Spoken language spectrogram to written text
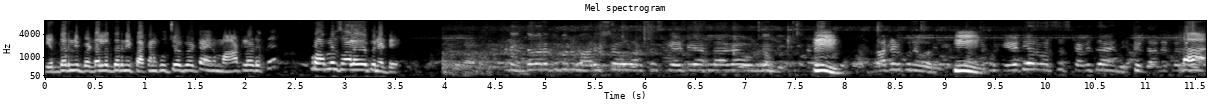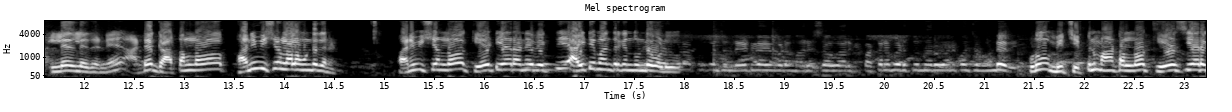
ఇద్దరిని బిడ్డలిద్దరిని పక్కన కూర్చోబెట్టి ఆయన మాట్లాడితే ప్రాబ్లమ్ సాల్వ్ అయిపోయినట్టే. అంటే ఇంతవరకు మనం హరీష్ రావు వర్సెస్ కేటీఆర్ లాగా ఉండింది. మాట్లాడుకునేవారు. ఇప్పుడు కేటీఆర్ వర్సెస్ కవిత అయింది. లేదు లేదండి. అంటే గతంలో పని విషయంలో అలా ఉండేదండి పని విషయంలో కేటీఆర్ అనే వ్యక్తి ఐటీ మంత్రి కింద ఉండేవాడు. ఇప్పుడు మీరు చెప్పిన మాటల్లో కేసీఆర్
